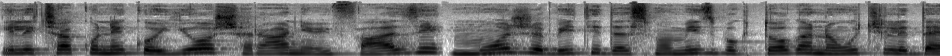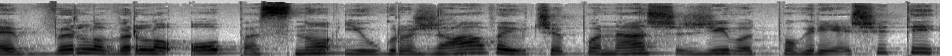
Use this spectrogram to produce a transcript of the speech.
ili čak u nekoj još ranijoj fazi, može biti da smo mi zbog toga naučili da je vrlo, vrlo opasno i ugrožavajuće po naš život pogriješiti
